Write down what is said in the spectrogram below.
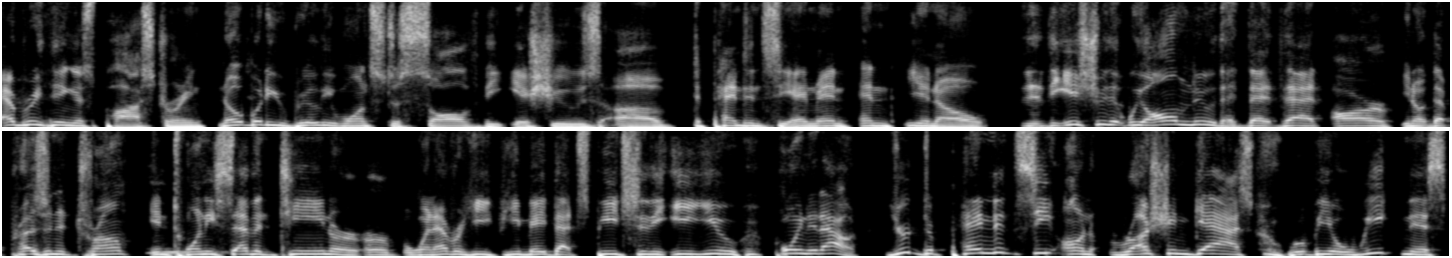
Everything is posturing. Nobody really wants to solve the issues of dependency and and and you know the, the issue that we all knew that that that our you know that President Trump in mm. 2017 or or whenever he he made that speech to the EU pointed out your dependency on Russian gas will be a weakness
